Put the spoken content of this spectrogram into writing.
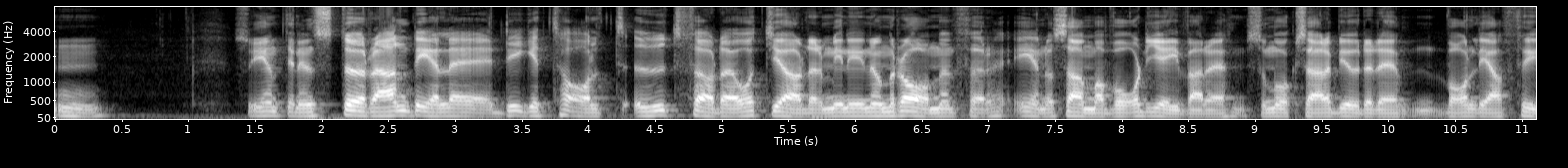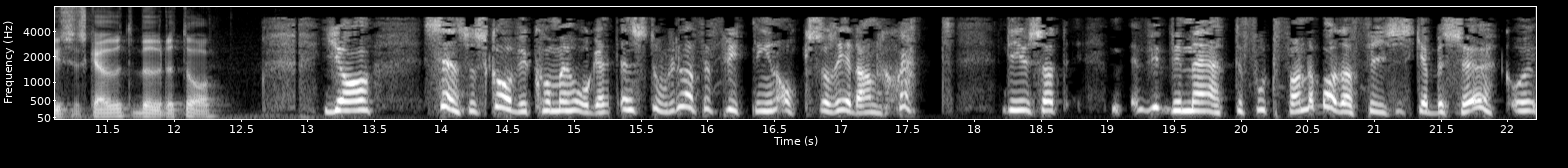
Mm. Så egentligen en större andel digitalt utförda åtgärder men inom ramen för en och samma vårdgivare som också erbjuder det vanliga fysiska utbudet då? Ja, sen så ska vi komma ihåg att en stor del av förflyttningen också redan skett. Det är ju så att vi, vi mäter fortfarande bara fysiska besök och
